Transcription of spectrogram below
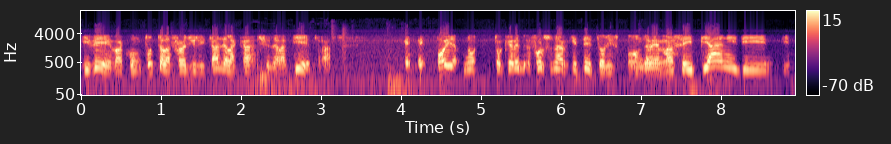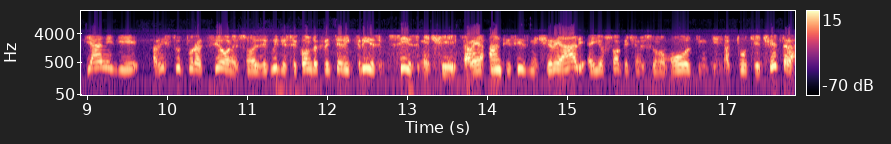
viveva con tutta la fragilità della calce della pietra. E, e poi no, toccherebbe forse un architetto rispondere, ma se i piani, di, i piani di ristrutturazione sono eseguiti secondo criteri cris- sismici, re, antisismici reali, e io so che ce ne sono molti, dibattuti, eccetera,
